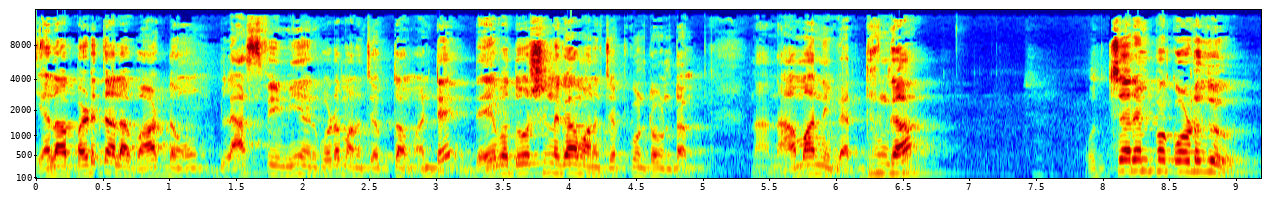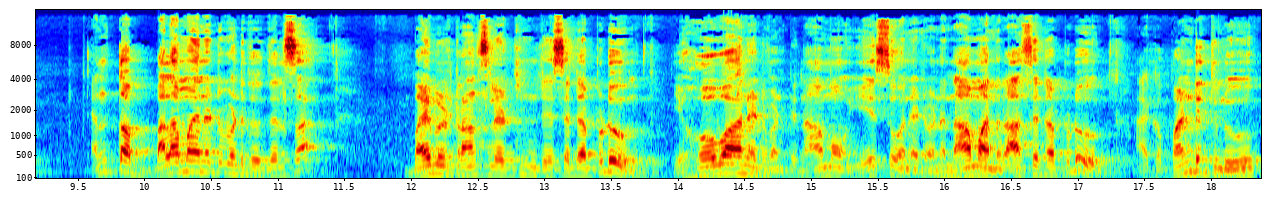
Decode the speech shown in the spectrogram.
ఎలా పడితే అలా వాడడం బ్లాస్ఫీమీ అని కూడా మనం చెప్తాం. అంటే దేవదోషణగా మనం చెప్పుకుంటూ ఉంటాం. నా నామాన్ని వ్యర్థంగా ఉచ్చరింపకూడదు. ఎంత బలమైనటువంటిదో తెలుసా? బైబిల్ ట్రాన్స్లేషన్ చేసేటప్పుడు యహోవా అనేటువంటి నామం యేసు అనేటువంటి నామాన్ని రాసేటప్పుడు ఆ యొక్క పండితులు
